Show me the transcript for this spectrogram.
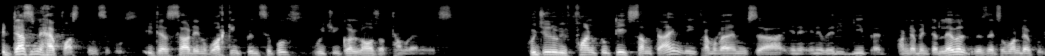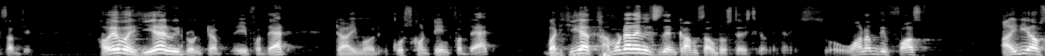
It does not have first principles, it has certain working principles which we call laws of thermodynamics which will be fun to teach sometime the thermodynamics uh, in, a, in a very deep and fundamental level because that is a wonderful subject. However, here we do not pay eh, for that time or course content for that, but here thermodynamics then comes out of statistical mechanics. So, one of the first idea of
